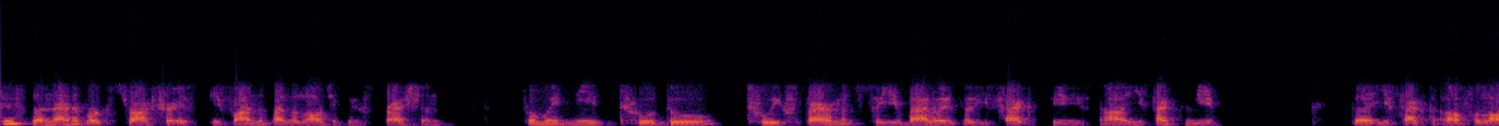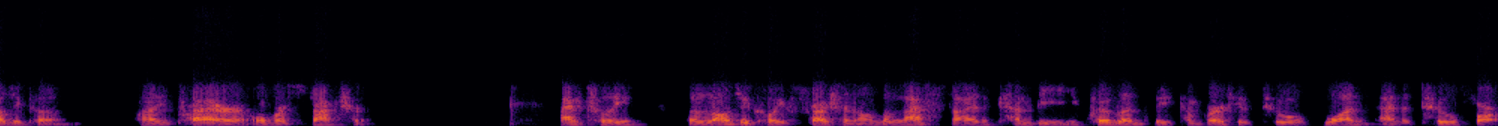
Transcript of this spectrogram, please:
Since the network structure is defined by the logical expression, so we need to do two experiments to evaluate the effective, uh, the effect of logical uh, prior over structure. Actually, the logical expression on the left side can be equivalently converted to one and two form.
